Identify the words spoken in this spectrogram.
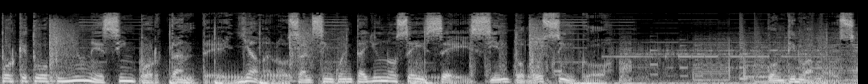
Porque tu opinión es importante. Llámanos al 5166-1025. Continuamos.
